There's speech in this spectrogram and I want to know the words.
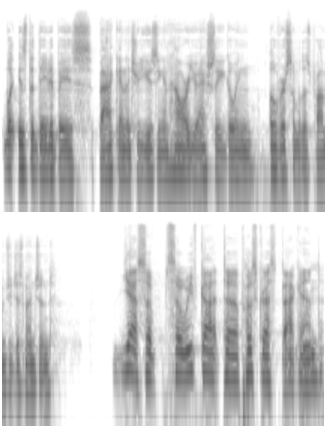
What is the database backend that you're using, and how are you actually going over some of those problems you just mentioned? Yeah, so so we've got uh, Postgres backend,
